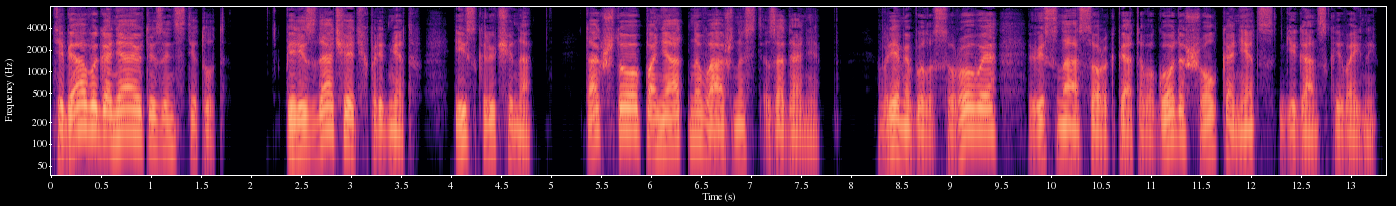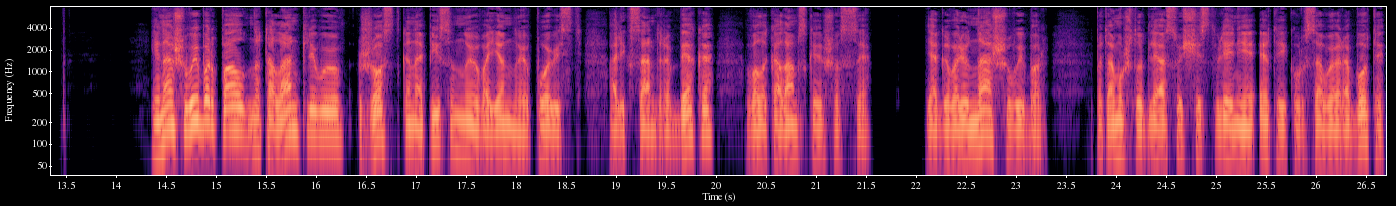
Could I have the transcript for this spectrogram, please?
тебя выгоняют из института. Пересдача этих предметов исключена. Так что понятна важность задания. Время было суровое, весна 45-го года, шел конец гигантской войны. И наш выбор пал на талантливую, жестко написанную военную повесть Александра Бека «Волоколамское шоссе». Я говорю «наш выбор», потому что для осуществления этой курсовой работы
